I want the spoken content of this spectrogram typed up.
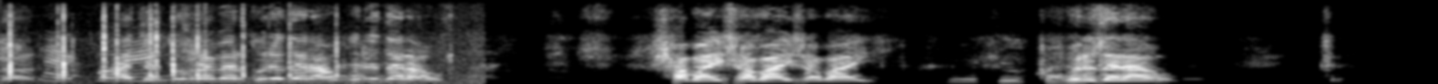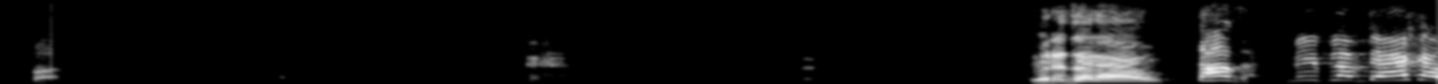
সুন্দর। সুন্দর আচ্ছা তোমরা এবার ঘুরে দাঁড়াও ঘুরে দাঁড়াও। সবাই সবাই সবাই। ঘুরে দাঁড়াও। ঘুরে দাঁড়াও। বিপ্লব দেখা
